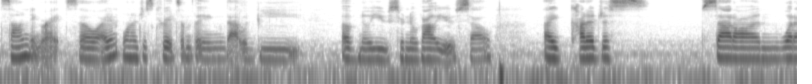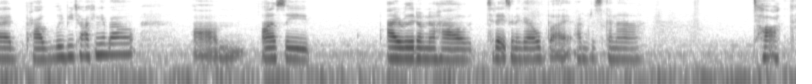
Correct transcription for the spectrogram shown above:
sounding right, so I didn't want to just create something that would be of no use or no value. So I kind of just sat on what I'd probably be talking about. Um, honestly, I really don't know how today's gonna go, but I'm just gonna talk.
